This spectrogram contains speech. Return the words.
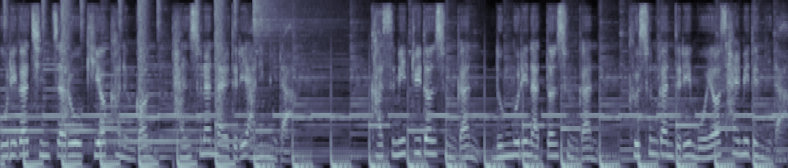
우리가 진짜로 기억하는 건 단순한 날들이 아닙니다. 가슴이 뛰던 순간, 눈물이 났던 순간, 그 순간들이 모여 삶이 됩니다.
